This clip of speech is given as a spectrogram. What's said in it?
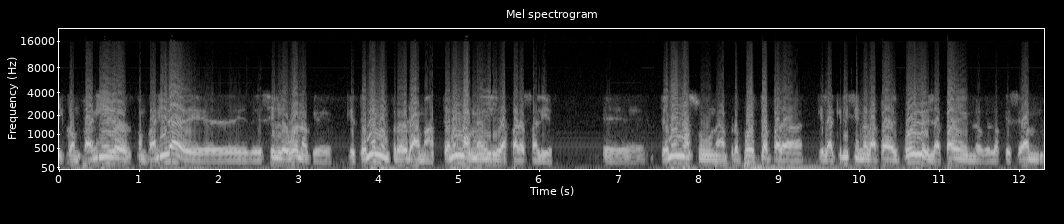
y compañeros, compañeras, de, decirle, bueno, que, tenemos un programa, tenemos medidas para salir. Eh, tenemos una propuesta para que la crisis no la pague el pueblo y la paguen los, los que se han,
